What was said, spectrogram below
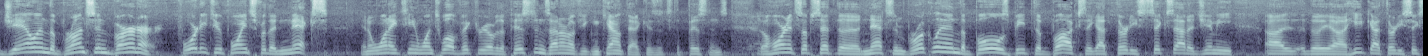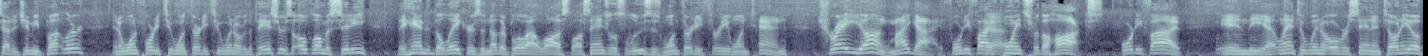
Jalen the Brunson burner, 42 points for the Knicks in a 118-112 victory over the Pistons. I don't know if you can count that because it's the Pistons. The Hornets upset the Nets in Brooklyn. The Bulls beat the Bucks. They got 36 out of Jimmy. Uh, the uh, Heat got 36 out of Jimmy Butler in a 142-132 win over the Pacers. Oklahoma City they handed the Lakers another blowout loss. Los Angeles loses 133-110. Trae Young, my guy, 45 Yeah. points for the Hawks. 45 in the Atlanta win over San Antonio.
